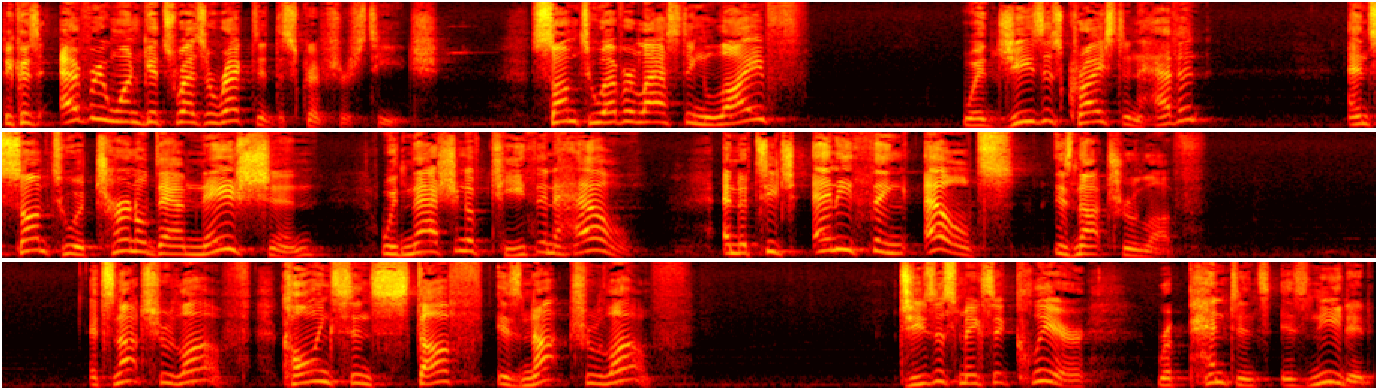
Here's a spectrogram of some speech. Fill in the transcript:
Because everyone gets resurrected, the scriptures teach. Some to everlasting life, with Jesus Christ in heaven, and some to eternal damnation with gnashing of teeth in hell. And to teach anything else is not true love. It's not true love. Calling sin stuff is not true love. Jesus makes it clear repentance is needed.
